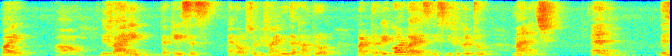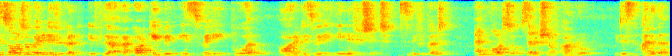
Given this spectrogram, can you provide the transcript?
by um, defining the cases and also defining the control but the record bias is difficult to manage and this is also very difficult if the record keeping is very poor or it is very inefficient. It's difficult and also selection of control. It is another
